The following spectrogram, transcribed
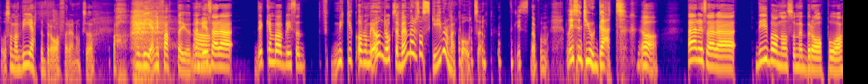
och så man vet är bra för en också. Oh, ni, vet, ni fattar ju. Men Ja. det är så här, det kan bara bli så mycket av dem. Jag undrar också, vem är det som skriver de här quotesen? Lyssna på mig. Listen to your gut. ja. Är det så här, det är bara någon som är bra på,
